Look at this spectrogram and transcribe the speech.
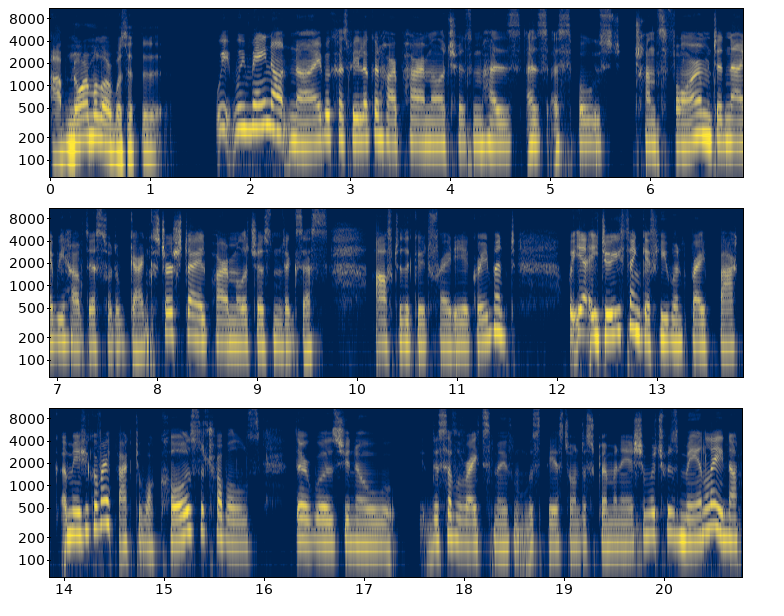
abnormal, or was it the we, we may not now because we look at how paramilitarism has, has, I suppose, transformed. And now we have this sort of gangster style paramilitarism that exists after the Good Friday Agreement. But yeah, I do think if you went right back, I mean, if you go right back to what caused the Troubles, there was, you know, the civil rights movement was based on discrimination, which was mainly, not,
